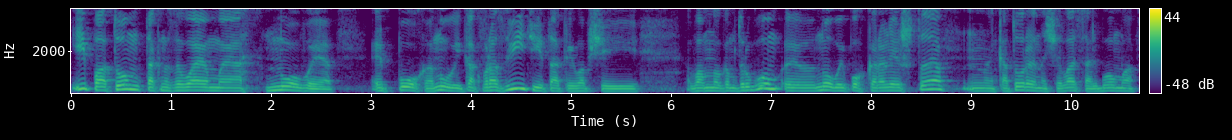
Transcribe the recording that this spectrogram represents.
и потом так называемая новая эпоха, ну и как в развитии, так и вообще и во многом другом, э, новая эпоха короля м, которая началась с альбома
